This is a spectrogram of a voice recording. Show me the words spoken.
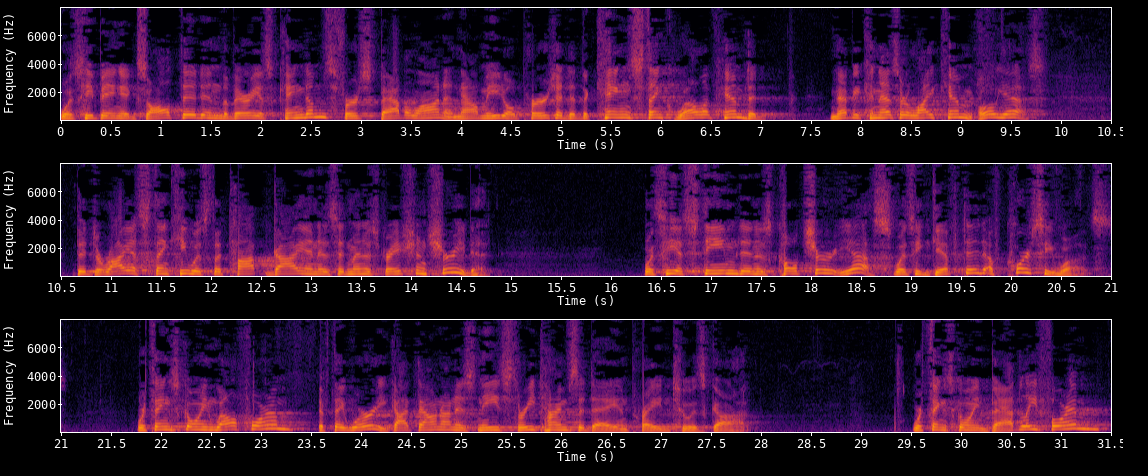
Was he being exalted in the various kingdoms, first Babylon and now Medo Persia? Did the kings think well of him? Did Nebuchadnezzar like him? Oh, yes. Did Darius think he was the top guy in his administration? Sure, he did. Was he esteemed in his culture? Yes. Was he gifted? Of course he was. Were things going well for him? If they were, he got down on his knees three times a day and prayed to his God. Were things going badly for him?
